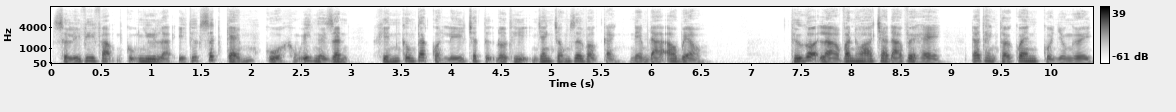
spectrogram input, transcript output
xử lý vi phạm cũng như là ý thức rất kém của không ít người dân khiến công tác quản lý trật tự đô thị nhanh chóng rơi vào cảnh ném đá ao bèo. Thứ gọi là văn hóa trà đá vỉa hè đã thành thói quen của nhiều người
